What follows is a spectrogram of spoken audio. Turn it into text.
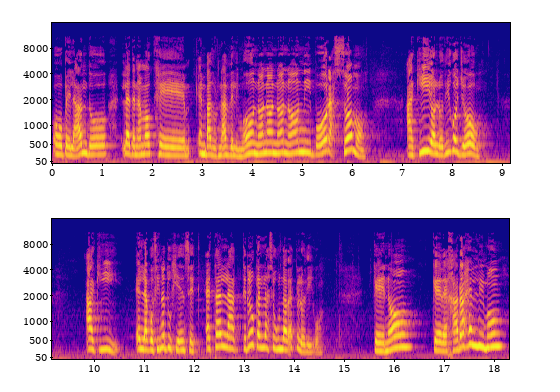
o pelando, la tenemos que embadurnar de limón. No, no, no, no, ni por asomo. Aquí os lo digo yo. Aquí, en la cocina tujiense. Esta es la, creo que es la segunda vez que lo digo. Que no, que dejaros el limón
